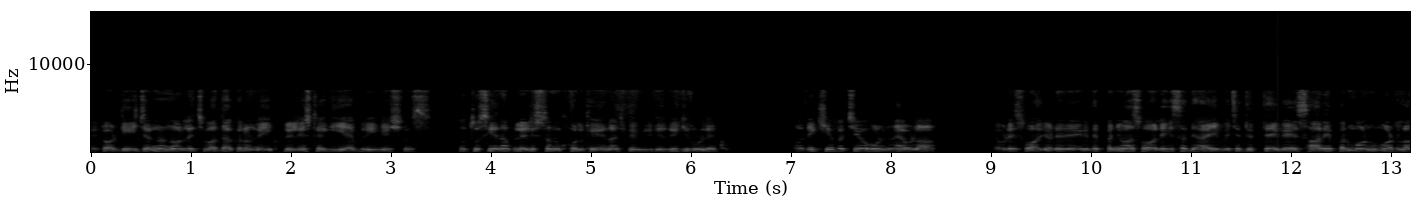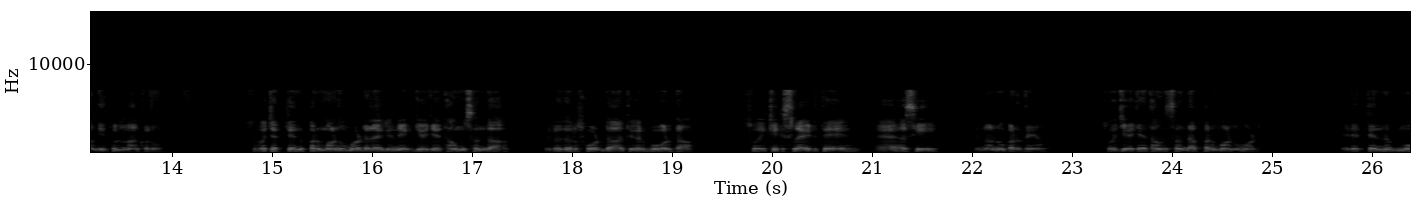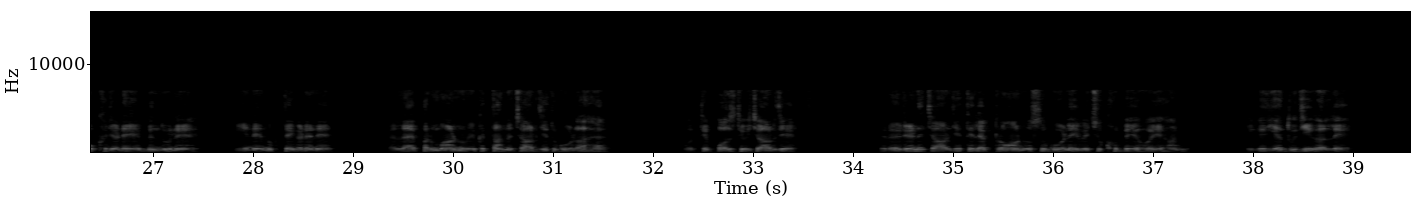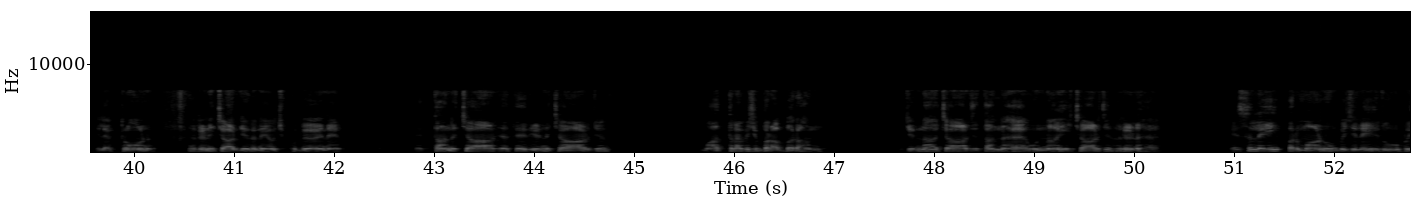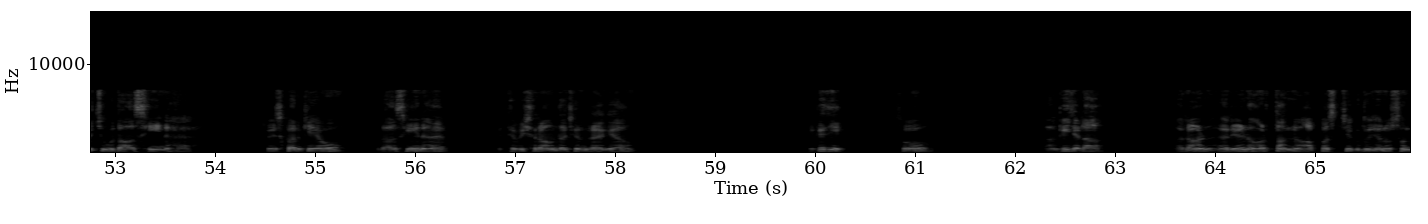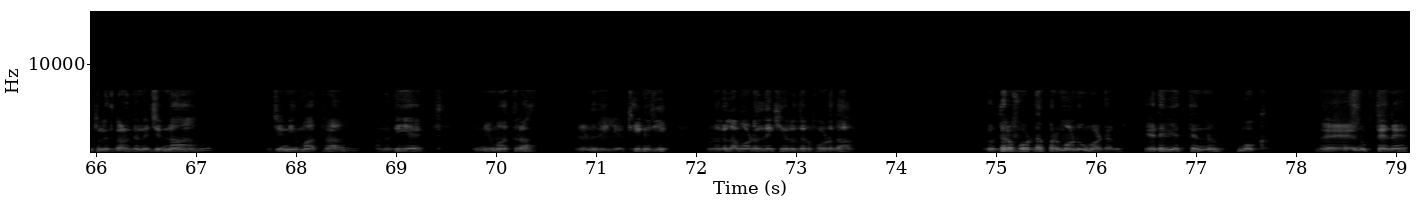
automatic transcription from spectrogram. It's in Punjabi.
ਤੇ ਤੁਹਾਡੀ ਜਨਰਲ ਨੌਲੇਜ 'ਚ ਵਾਧਾ ਕਰਨ ਲਈ ਇੱਕ ਪਲੇਲਿਸਟ ਹੈਗੀ ਹੈ ਐਬਰੀਵੀਏਸ਼ਨਸ ਸੋ ਤੁਸੀਂ ਇਹਨਾਂ ਪਲੇਲਿਸਟਾਂ ਨੂੰ ਖੋਲ ਕੇ ਇਹਨਾਂ 'ਚ ਵੀਡੀਓ ਵੀ ਜ਼ਰੂਰ ਦੇਖੋ। ਔਰ ਦੇਖੀਏ ਬੱਚੇ ਹੁਣ ਐਵਲਾ ਵਾਲਾ, ਇਹ ਸਵਾਲ ਜਿਹੜੇ ਨੇ, ਇਹਦੇ ਪੰਜਵਾਂ ਸਵਾਲ ਹੈ ਇਸ ਅਧਿਆਇ ਵਿੱਚ ਦਿੱਤੇ ਗਏ ਸਾਰੇ ਪਰਮਾਣੂ ਮਾਡਲਾਂ ਦੀ ਤੁਲਨਾ ਕਰੋ। ਸੋ ਬੱਚੇ ਤਿੰਨ ਪਰਮਾਣੂ ਮਾਡਲ ਹੈਗੇ ਨੇ, ਇੱਕ ਜੇ ਜੇ ਥਾਮਸਨ ਦਾ, ਫਿਰ ਰਦਰਫੋਰਡ ਦਾ ਤੇ ਫਿਰ ਬੋਰ ਦਾ। ਸੋ ਇੱਕ ਇੱਕ ਸਲਾਈਡ ਤੇ ਇਹ ਅਸੀਂ ਤਿੰਨਾਂ ਨੂੰ ਕਰਦੇ ਹਾਂ। ਸੋ ਜੇ ਜੇ ਥਾਮਸਨ ਦਾ ਪਰਮਾਣੂ ਮਾਡਲ। ਇਹਦੇ ਤਿੰਨ ਮੁੱਖ ਜਿਹੜੇ ਬਿੰਦੂ ਨੇ, ਕੀ ਨੇ, ਨੁਕਤੇ ਕਿਹੜੇ ਨੇ? ਪਹਿਲਾ ਹੈ ਪਰਮਾਣੂ ਇੱਕ ਧਨ ਚਾਰਜਿਤ ਗੋਲਾ ਹੈ ਉੱਤੇ ਪੋਜ਼ਿਟਿਵ ਚਾਰਜ ਹੈ, ਫਿਰ ਰਿਣ ਚਾਰਜਿਤ ਇਲੈਕਟ੍ਰੋਨ ਉਸ ਗੋਲੇ ਵਿੱਚ ਖੁੱਬੇ ਹੋਏ ਹਨ, ਠੀਕ ਹੈ ਜੀ, ਇਹ ਦੂਜੀ ਗੱਲ ਹੈ ਇਲੈਕਟ੍ਰੋਨ ਰਿਣ ਚਾਰਜਿਤ ਨੇ, ਉਹ 'ਚ ਖੁੱਬੇ ਹੋਏ ਨੇ, ਤੇ ਧਨ ਚਾਰਜ ਅਤੇ ਰਿਣ ਚਾਰਜ ਮਾਤਰਾ ਵਿੱਚ ਬਰਾਬਰ ਹਨ, ਜਿੰਨਾ ਚਾਰਜ ਧਨ ਹੈ ਉਨਾ ਹੀ ਚਾਰਜ ਰਿਣ ਹੈ, ਇਸ ਲਈ ਪਰਮਾਣੂ ਬਿਜਲਈ ਰੂਪ ਵਿੱਚ ਉਦਾਸੀਨ ਹੈ, ਸੋ ਇਸ ਕਰਕੇ ਉਹ ਉਦਾਸੀਨ ਹੈ, ਇੱਥੇ ਵਿਸ਼ਰਾਮ ਦਾ ਚਿੰਨ੍ਹ ਰਹਿ ਗਿਆ। ਠੀਕ ਹੈ ਜੀ? ਸੋ ਤਾਂ ਕਿ ਜਿਹੜਾ ਰਣ, ਰਿਣ ਔਰ ਧਨ ਆਪਸ 'ਚ ਇੱਕ ਦੂਜੇ ਨੂੰ ਸੰਤੁਲਿਤ ਕਰਦੇ ਨੇ ਜਿੰਨਾ, ਜਿੰਨੀ ਮਾਤਰਾ ਧਨ ਦੀ ਹੈ, ਉਨੀ ਮਾਤਰਾ ਰਿਣ ਦੀ ਹੈ, ਠੀਕ ਹੈ ਜੀ? ਹੁਣ ਅਗਲਾ ਮਾਡਲ ਦੇਖੀਏ ਰੁਦਰਫੋਰਡ ਦਾ। ਰੁਦਰਫੋਰਡ ਦਾ ਪਰਮਾਣੂ ਮਾਡਲ ਇਹਦੇ ਵੀ ਤਿੰਨ ਮੁੱਖ ਨੁਕਤੇ ਨੇ।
